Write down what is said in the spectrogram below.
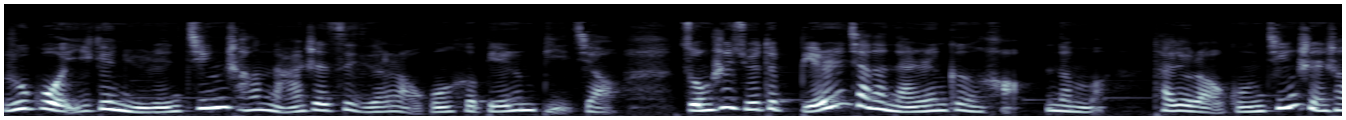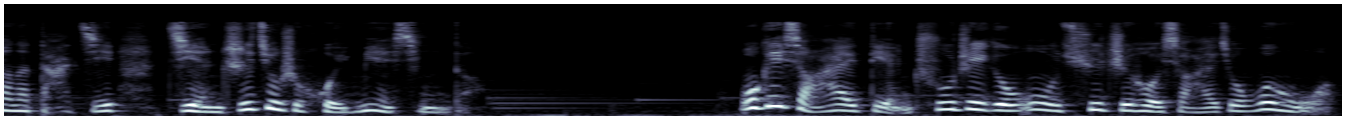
如果一个女人经常拿着自己的老公和别人比较，总是觉得别人家的男人更好，那么她对老公精神上的打击简直就是毁灭性的。我给小爱点出这个误区之后，小爱就问我：“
